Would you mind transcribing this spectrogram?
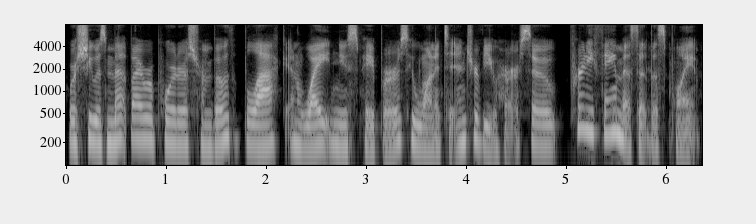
where she was met by reporters from both black and white newspapers who wanted to interview her. So, pretty famous at this point.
